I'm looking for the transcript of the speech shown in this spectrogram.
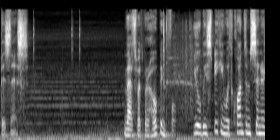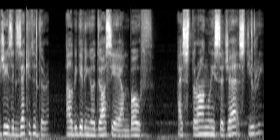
business. That's what we're hoping for. You'll be speaking with Quantum Synergy's executive director. I'll be giving you a dossier on both. I strongly suggest you read.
